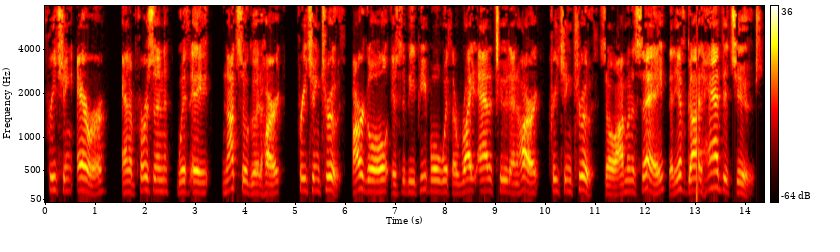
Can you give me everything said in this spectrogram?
preaching error and a person with a not so good heart preaching truth. Our goal is to be people with the right attitude and heart preaching truth. So I'm going to say that if God had to choose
